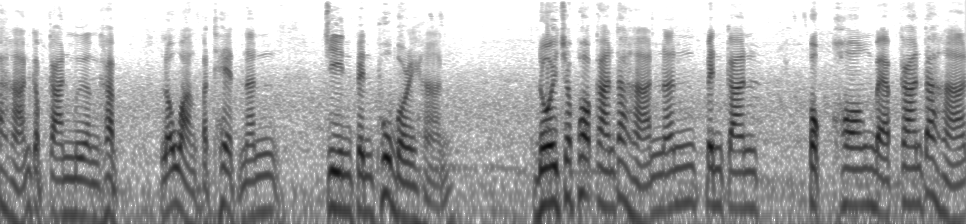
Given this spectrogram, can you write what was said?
ทหารกับการเมืองครับ ระหว่างประเทศนั้น จีนเป็นผู้บริหาร โดยเฉพาะการทหารนั้นเป็นการปกครองแบบการทหาร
